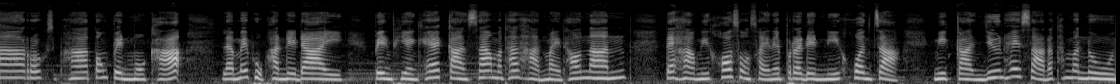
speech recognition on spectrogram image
2565 ต้องเป็นโมฆะและไม่ผูกพันใด ๆ เป็นเพียงแค่การสร้างมาตรฐานใหม่เท่านั้น แต่หากมีข้อสงสัยในประเด็นนี้ควรจะมีการยื่นให้สารรัฐธรรมนูญ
